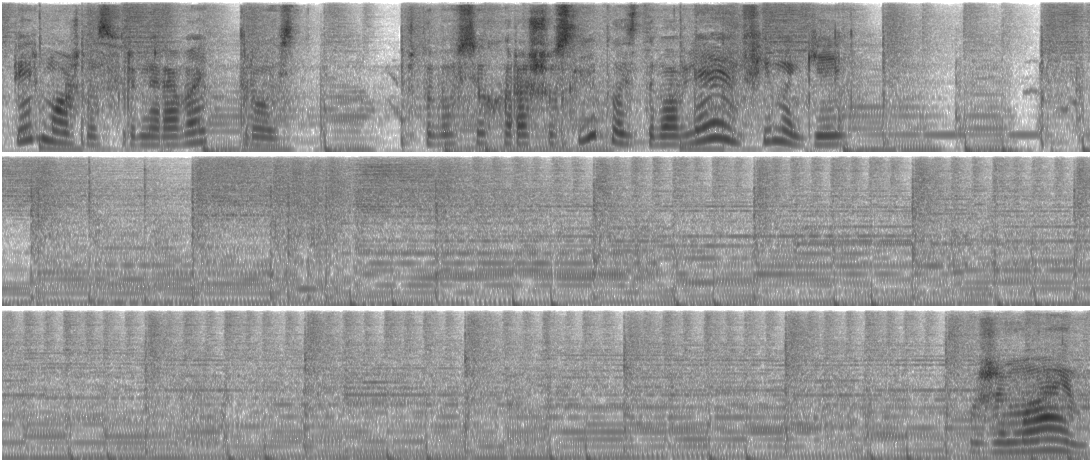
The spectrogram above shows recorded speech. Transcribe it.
Теперь можно сформировать трость. Чтобы все хорошо слиплось, добавляем фимогель. Ужимаем.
